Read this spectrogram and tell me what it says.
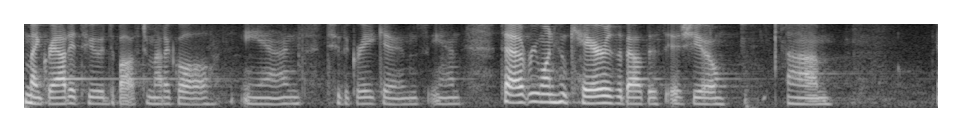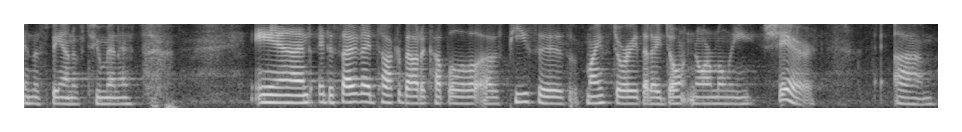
my gratitude to Boston Medical and to the Graykens and to everyone who cares about this issue um, in the span of two minutes. And I decided I'd talk about a couple of pieces of my story that I don't normally share. Um,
